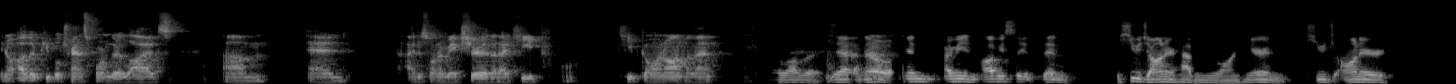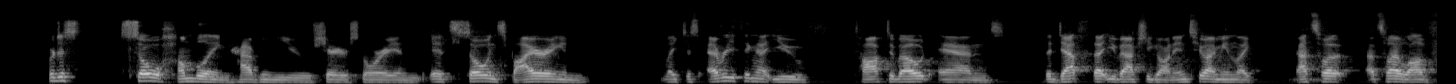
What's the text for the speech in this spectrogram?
you know, other people transform their lives. Um, and I just want to make sure that I keep keep going on, my man. I love it. Yeah, no, and I mean, obviously, it's been a huge honor having you on here, and huge honor. We're just so humbling having you share your story, and it's so inspiring, and like just everything that you've talked about and the depth that you've actually gone into. I mean, like that's what that's what I love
